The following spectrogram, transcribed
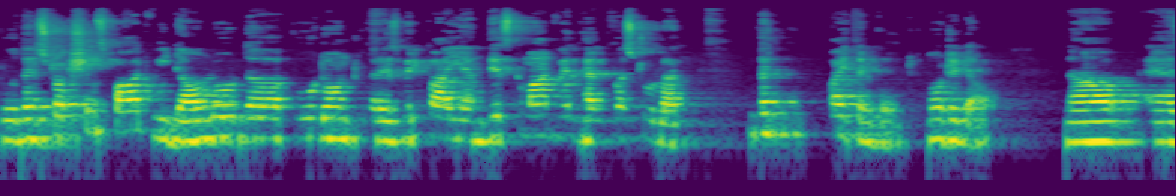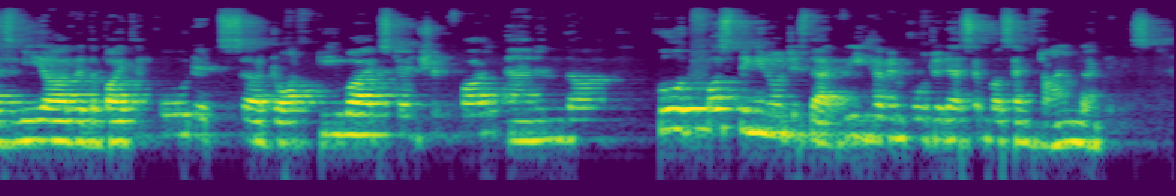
to the instructions part, we download the code onto the Raspberry Pi and this command will help us to run the Python code. Note it down. Now, as we are with the Python code, it's a .py extension file and in the code, first thing you notice that we have imported SMBus and time libraries.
